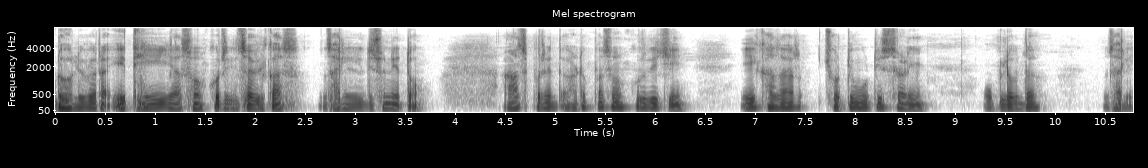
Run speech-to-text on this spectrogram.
ढोलवेरा येथेही या संस्कृतीचा विकास झालेला दिसून येतो. आजपर्यंत हडप्पा संस्कृतीची एक हजार छोटी मोठी स्थळे उपलब्ध झाली.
